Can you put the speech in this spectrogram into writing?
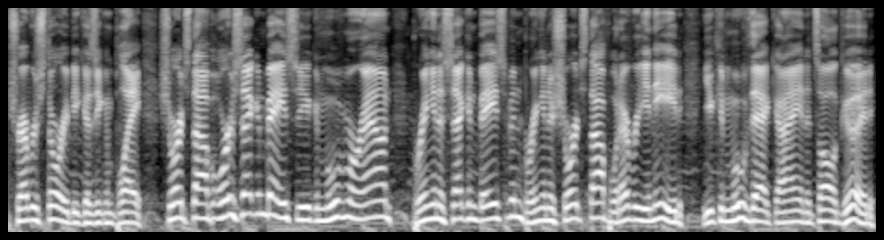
Trevor Story because he can play shortstop or second base, so you can move him around, bring in a second baseman, bring in a shortstop, whatever you need. You can move that guy, and it's all good.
